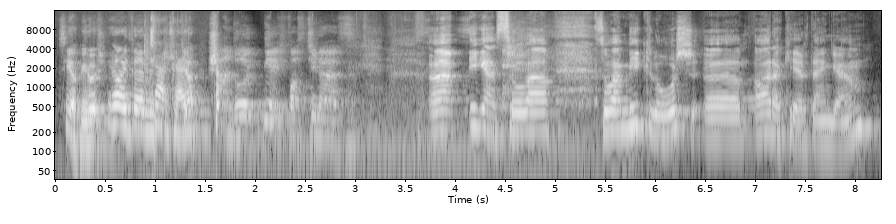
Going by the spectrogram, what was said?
Szia Piros! Jaj, de mit kicsit, Sándor, mi egy fasz csinálsz? Uh, igen, szóval, szóval Miklós uh, arra kért engem,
